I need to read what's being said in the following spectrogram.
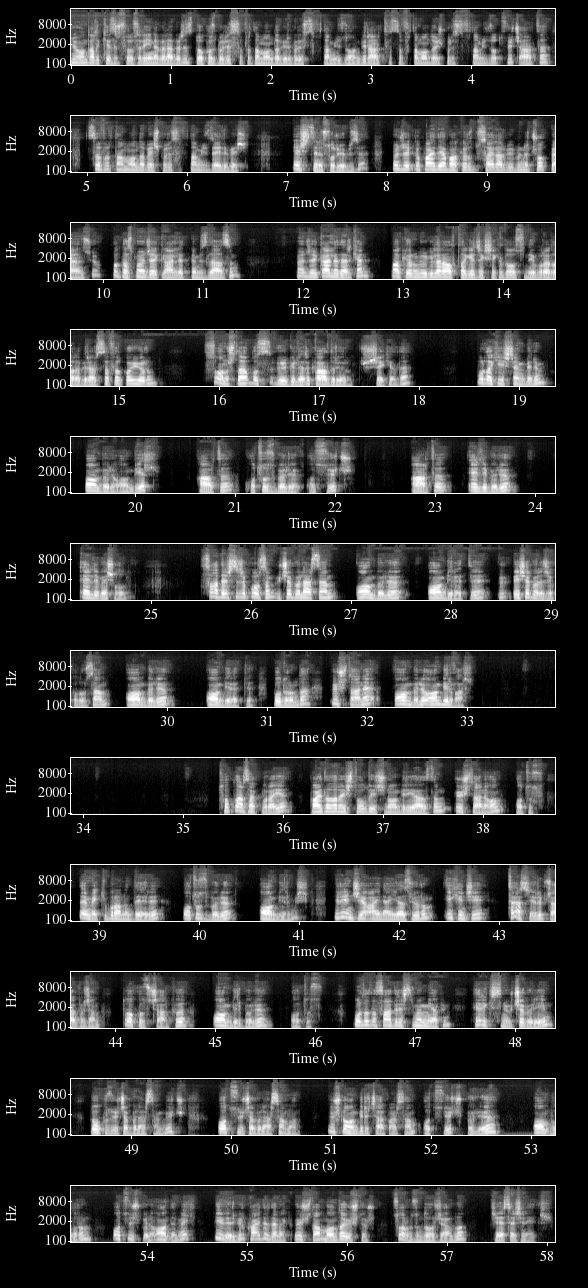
Bir ondalık kesir sorusuyla yine beraberiz. 9 bölü 0 tam onda 1 bölü 0 tam %11 artı 0 tam onda 3 bölü 0 tam %33 artı 0 tam onda 5 bölü 0 tam %55. Eşitini soruyor bize. Öncelikle paydaya bakıyoruz. Bu sayılar birbirine çok benziyor. Bu kısmı öncelikle halletmemiz lazım. Öncelikle hallederken bakıyorum virgüller altta gelecek şekilde olsun diye buralara birer sıfır koyuyorum. Sonuçta bu virgülleri kaldırıyorum şu şekilde. Buradaki işlem benim 10 bölü 11 artı 30 bölü 33 artı 50 bölü 55 oldu. Sadeleştirecek olursam 3'e bölersem 10 bölü 11 etti. 5'e bölecek olursam 10 bölü 11 etti. Bu durumda 3 tane 10 bölü 11 var. Toplarsak burayı paydalara eşit olduğu için 11 yazdım. 3 tane 10, 30. Demek ki buranın değeri 30 bölü 11'miş. Birinciyi aynen yazıyorum. İkinciyi ters çevirip çarpacağım. 9 çarpı 11 bölü 30. Burada da sadeleştirmemi yapayım. Her ikisini 3'e böleyim. 9'u 3'e bölersem 3, 33'e bölersem 10. 3 ile 11'i çarparsam 33 bölü 10 bulurum. 33 bölü 10 demek bir virgül kaydır demek. 3 tam onda 3'tür. Sorumuzun doğru cevabı C seçeneğidir.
